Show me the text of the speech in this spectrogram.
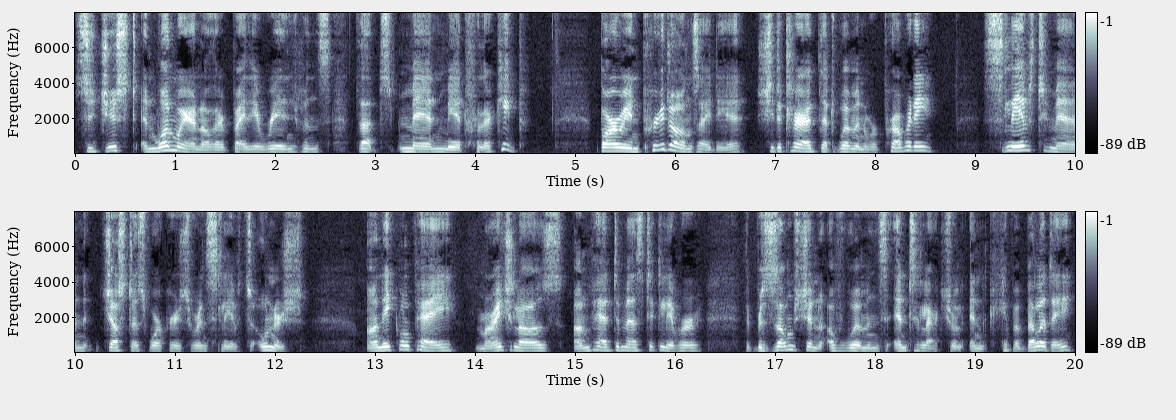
seduced in one way or another by the arrangements that men made for their keep. Borrowing Proudhon's idea, she declared that women were property, slaves to men just as workers were enslaved to owners. Unequal pay, marriage laws, unpaid domestic labour, the presumption of women's intellectual incapability,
